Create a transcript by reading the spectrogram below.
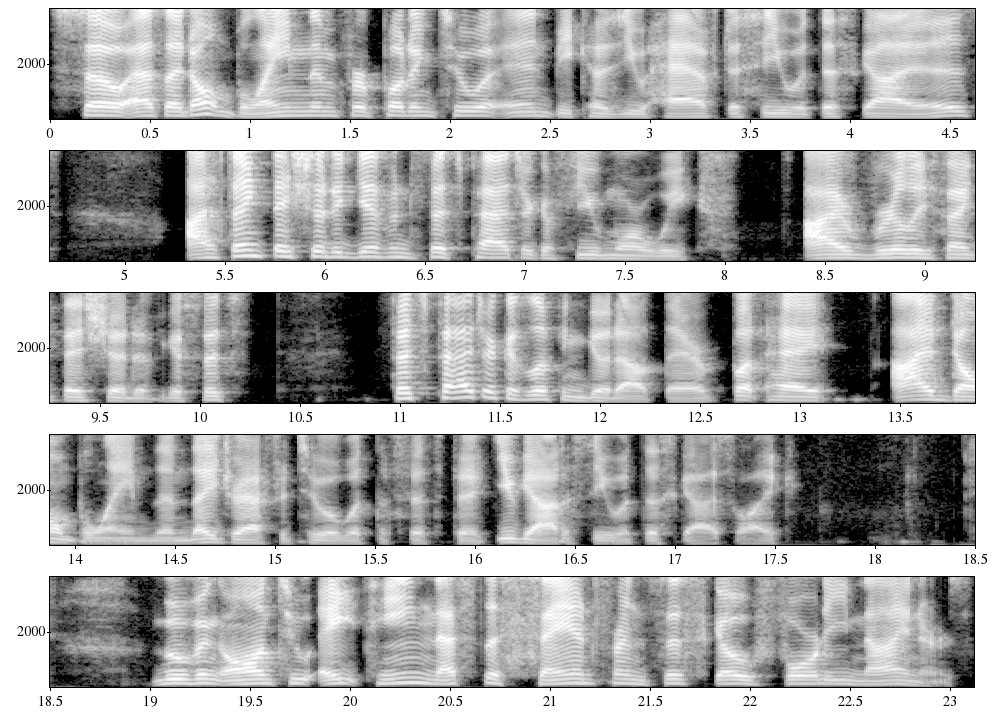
So, as I don't blame them for putting Tua in because you have to see what this guy is, I think they should have given Fitzpatrick a few more weeks. I really think they should have because Fitz Fitzpatrick is looking good out there. But hey, I don't blame them. They drafted Tua with the fifth pick. You got to see what this guy's like. Moving on to 18, that's the San Francisco 49ers.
